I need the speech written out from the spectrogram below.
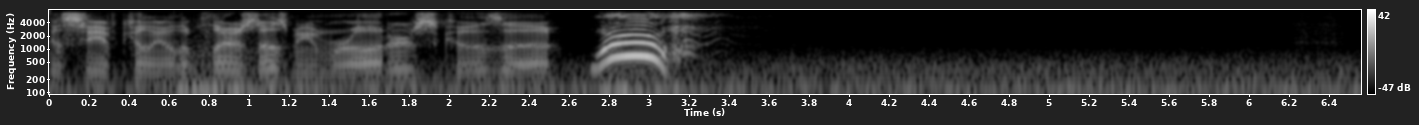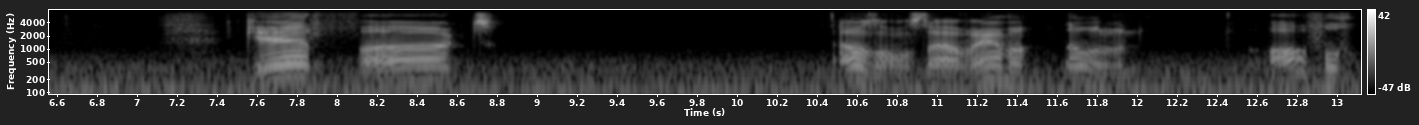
Can see if killing other players does mean marauders, cause, uh, woo! Get fucked. That was almost out of ammo. That would have been awful.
